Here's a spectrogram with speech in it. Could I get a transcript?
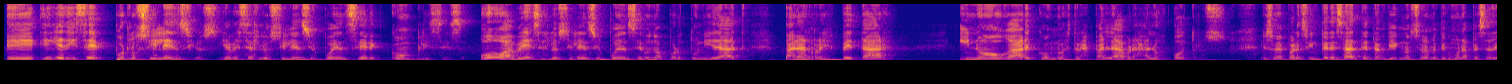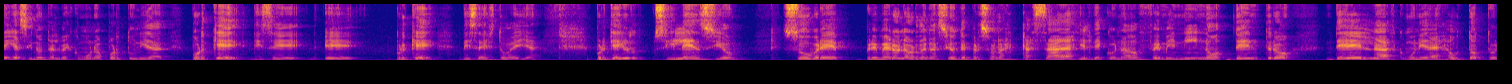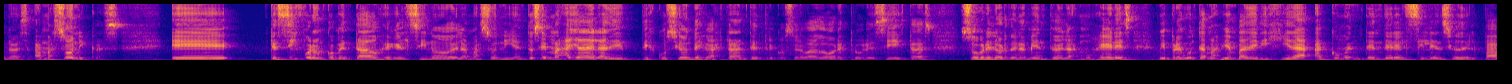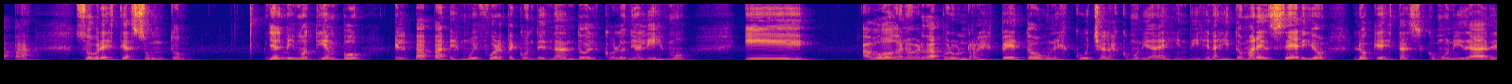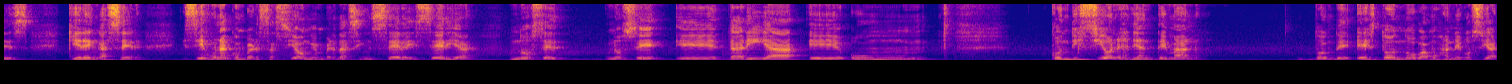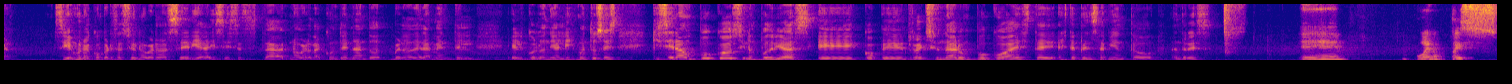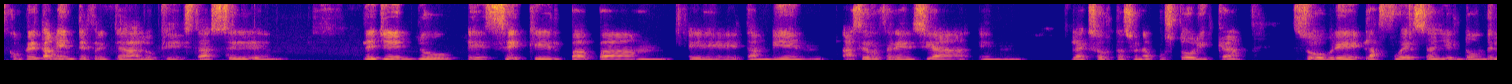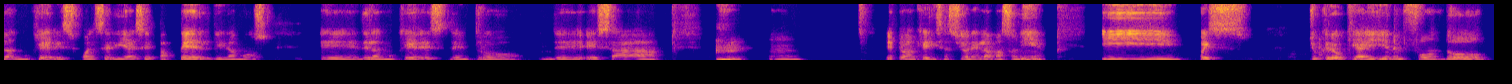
Eh, y ella dice por los silencios. Y a veces los silencios pueden ser cómplices. O a veces los silencios pueden ser una oportunidad para respetar y no ahogar con nuestras palabras a los otros. Eso me pareció interesante también no solamente como una pesadilla sino tal vez como una oportunidad. ¿por qué? dice eh, ¿Por qué dice esto ella? Porque hay un silencio sobre, primero, la ordenación de personas casadas y el deconado femenino dentro de las comunidades autóctonas amazónicas. Eh, que sí fueron comentados en el sínodo de la Amazonía. Entonces, más allá de la discusión desgastante entre conservadores, progresistas, sobre el ordenamiento de las mujeres, mi pregunta más bien va dirigida a cómo entender el silencio del Papa sobre este asunto y al mismo tiempo el Papa es muy fuerte condenando el colonialismo y aboga, ¿no verdad?, por un respeto, una escucha a las comunidades indígenas y tomar en serio lo que estas comunidades quieren hacer si es una conversación en verdad sincera y seria, no se, no se eh, daría eh, un condiciones de antemano donde esto no vamos a negociar. Si es una conversación no verdad seria y si se está no verdad condenando verdaderamente el, colonialismo. Entonces, quisiera un poco, si nos podrías eh, reaccionar un poco a este, este pensamiento, Andrés. Bueno, pues concretamente frente a lo que estás eh, leyendo, eh, sé que el Papa mm, eh, también hace referencia en la exhortación apostólica sobre la fuerza y el don de las mujeres. ¿Cuál sería ese papel, digamos, de las mujeres dentro de esa mm, evangelización en la Amazonía? Y pues yo creo que ahí en el fondo,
